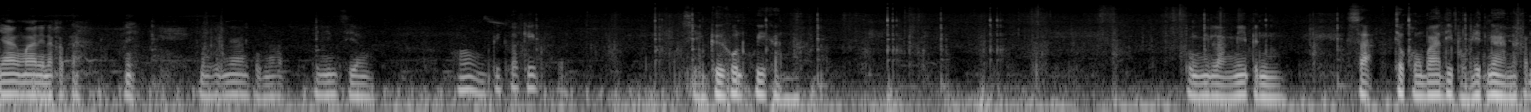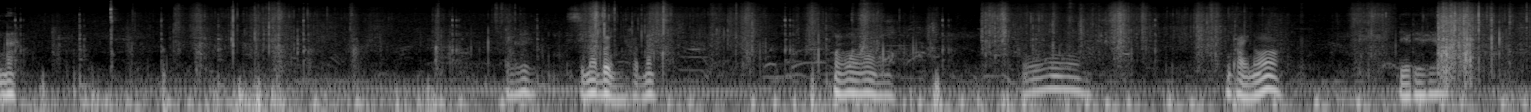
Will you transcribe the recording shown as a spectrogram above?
ย่างมานี่นะครับนะนี่มันเป็นงานผมนะครับได้ยินเสียงห้องกิ๊กกักกิ๊กเสียงคือคนคุยกันนะครับตรงนี้หลังนี้เป็นสระเจ้าของบ้านที่ผมเห็นงานนะครับนะเอ้ยสิมาเบิ่งครับนะโอ้โหโอ้มันไผ่เนาะ ดี๋ยวเดี๋ยวเดี๋ยว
